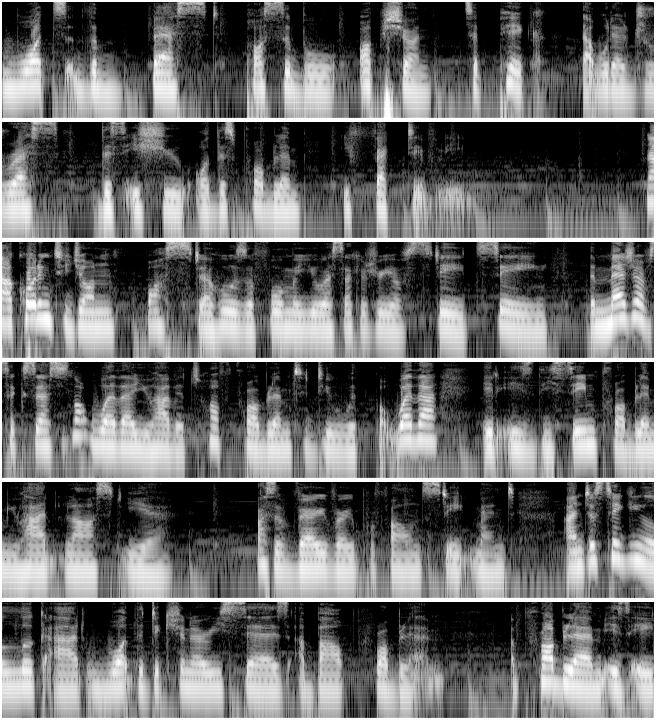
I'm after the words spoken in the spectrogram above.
what's the best possible option to pick that would address this issue or this problem effectively. Now, according to John Foster, who is a former US Secretary of State, saying the measure of success is not whether you have a tough problem to deal with, but whether it is the same problem you had last year. That's a very, very profound statement. And just taking a look at what the dictionary says about problem a problem is a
